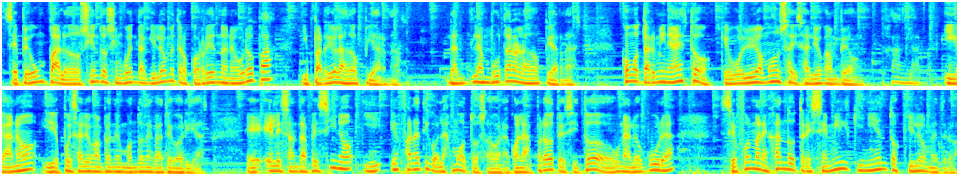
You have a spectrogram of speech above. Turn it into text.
se pegó un palo de 250 kilómetros corriendo en Europa y perdió las dos piernas. Le, amputaron las dos piernas. ¿Cómo termina esto? Que volvió a Monza y salió campeón y ganó y después salió campeón de un montón de categorías. Eh, él es santafesino y es fanático de las motos ahora, con las prótesis y todo, una locura. Se fue manejando 13.500 kilómetros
